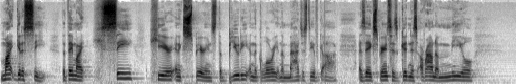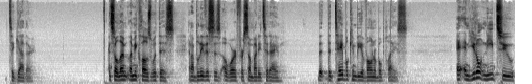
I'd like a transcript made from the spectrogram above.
might get a seat, that they might see, hear, and experience the beauty and the glory and the majesty of God as they experience His goodness around a meal together. And so let, let me close with this. And I believe this is a word for somebody today. The, the table can be a vulnerable place. And, and you don't need to,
